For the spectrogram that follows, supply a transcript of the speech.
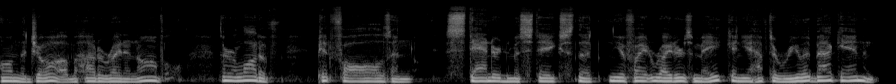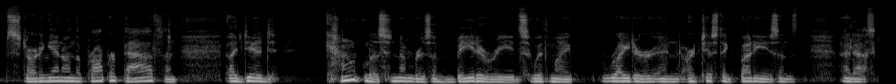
on the job how to write a novel. There are a lot of pitfalls and standard mistakes that neophyte writers make, and you have to reel it back in and start again on the proper path. And I did countless numbers of beta reads with my writer and artistic buddies, and I'd ask,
